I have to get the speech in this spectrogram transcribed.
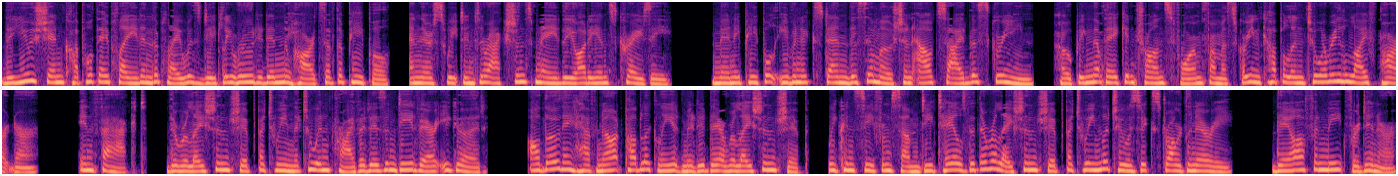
The Yushin couple they played in the play was deeply rooted in the hearts of the people, and their sweet interactions made the audience crazy. Many people even extend this emotion outside the screen, hoping that they can transform from a screen couple into a real-life partner. In fact, the relationship between the two in private is indeed very good. Although they have not publicly admitted their relationship, we can see from some details that the relationship between the two is extraordinary. They often meet for dinner,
